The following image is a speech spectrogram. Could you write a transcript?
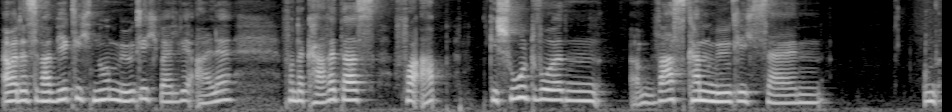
Aber das war wirklich nur möglich, weil wir alle von der Caritas vorab geschult wurden, was kann möglich sein und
